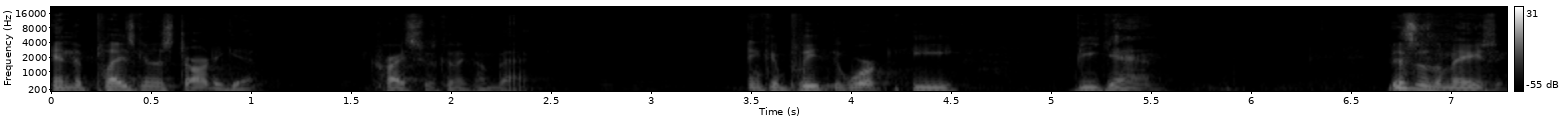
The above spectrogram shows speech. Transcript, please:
And the play's going to start again. Christ was going to come back and complete the work he began. This is amazing.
